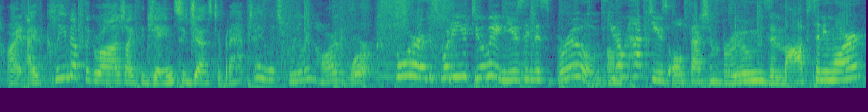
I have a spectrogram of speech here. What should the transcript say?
All right, I've cleaned up the garage like the Jane suggested, but I have to tell you, it's really hard work. Forbes, what are you doing using this broom? You don't oh. have to use old-fashioned brooms and mops anymore.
